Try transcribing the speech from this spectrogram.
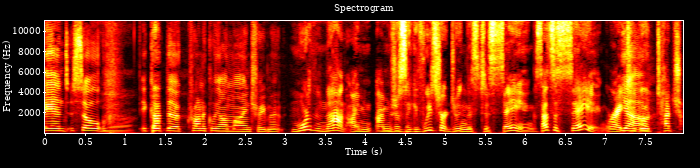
and so Yeah. it got the chronically online treatment. More than that, I'm I'm just like if we start doing this to sayings, that's a saying, right? Yeah. To go touch.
